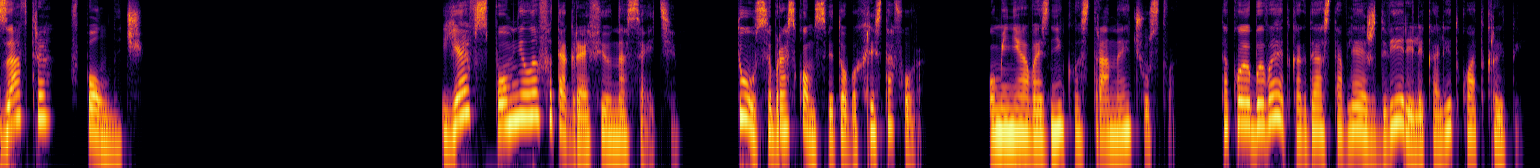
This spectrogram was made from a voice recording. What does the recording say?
Завтра в полночь. Я вспомнила фотографию на сайте. Ту с образком святого Христофора. У меня возникло странное чувство. Такое бывает, когда оставляешь дверь или калитку открытой.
